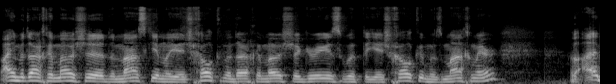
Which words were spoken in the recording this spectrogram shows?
Ayin Moshe, the maskim the Yesh Chalkim, Medarche Moshe agrees with the Yesh Chalkim, who's Machmir. Look what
